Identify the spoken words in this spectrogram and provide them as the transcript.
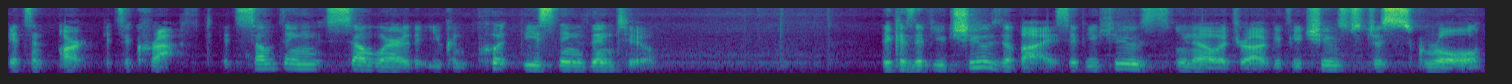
it's an art, it's a craft, it's something somewhere that you can put these things into. Because if you choose a vice, if you choose, you know, a drug, if you choose to just scroll,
